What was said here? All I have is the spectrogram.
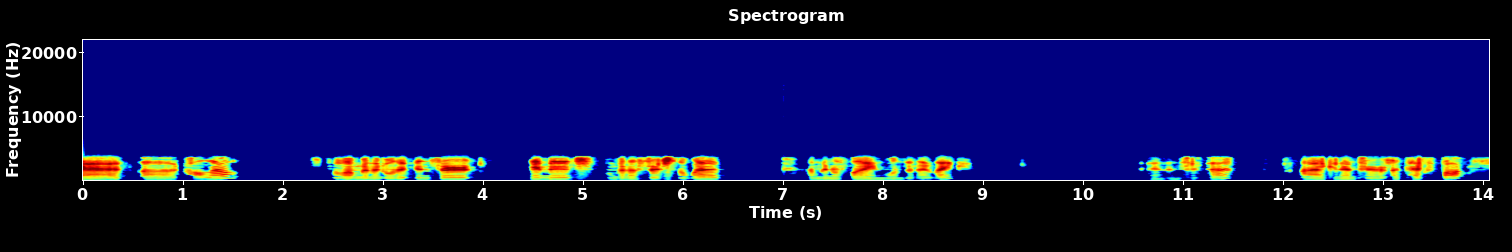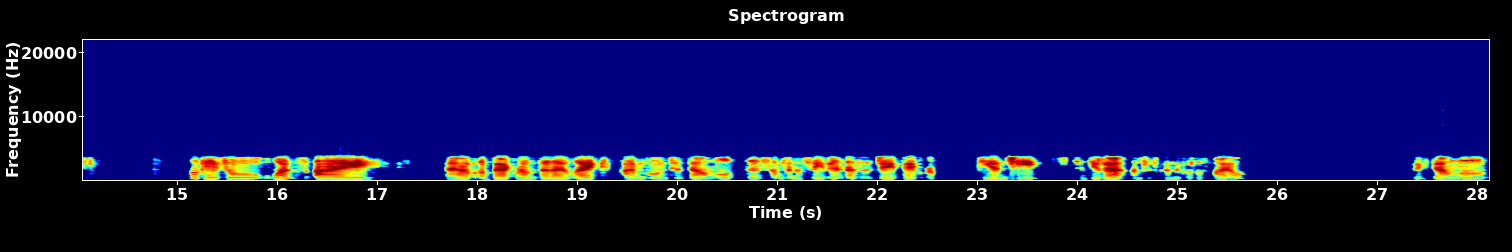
add a I'm going to go to insert, image. I'm going to search the web. I'm going to find one that I like and insert that. I can enter a text box. Okay, so once I have a background that I like, I'm going to download this. I'm going to save it as a JPEG or PNG. To do that, I'm just going to go to File, click Download,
